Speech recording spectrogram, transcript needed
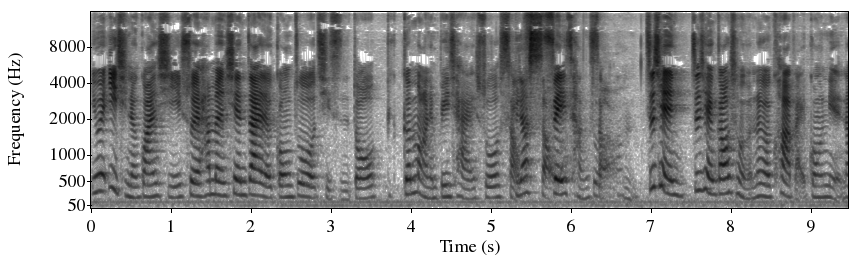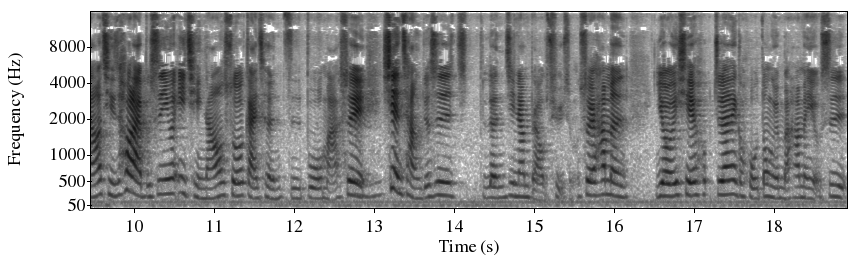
因为疫情的关系，所以他们现在的工作其实都跟往年比起来说少，比较少，非常少。啊、嗯，之前之前高雄有那个跨百光年，然后其实后来不是因为疫情，然后说改成直播嘛，所以现场就是人尽量不要去什么，所以他们。有一些就在那个活动，原本他们有是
